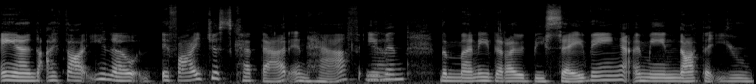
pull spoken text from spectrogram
And I thought, you know, if I just cut that in half, Yeah. even the money that I would be saving, I mean, not that you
